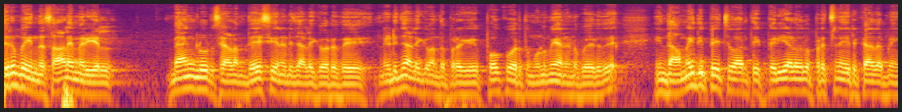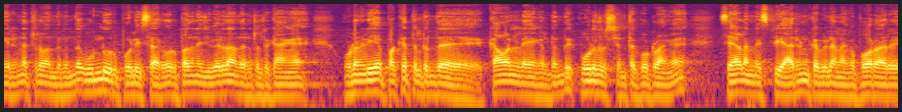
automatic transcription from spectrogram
திரும்ப இந்த சாலை மறியல் பெங்களூர் சேலம் தேசிய நெடுஞ்சாலைக்கு வருது. நெடுஞ்சாலைக்கு வந்த பிறகு போக்குவரத்து முழுமையாக நின்று போயிடுது இந்த அமைதி பேச்சுவார்த்தை பெரிய அளவில் பிரச்சனை இருக்காது அப்படிங்கிற எண்ணத்தில் வந்திருந்த உள்ளூர் போலீஸார் ஒரு பதினஞ்சு பேர் தான் அந்த இடத்துல இருக்காங்க. உடனடியாக பக்கத்தில் இருந்த காவல் நிலையங்கள்லேருந்து கூடுதல் ஸ்ட்ரென்த்தை கூட்டுறாங்க. சேலம் எஸ்பி அருண் கபிலன் அங்கே போகிறாரு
